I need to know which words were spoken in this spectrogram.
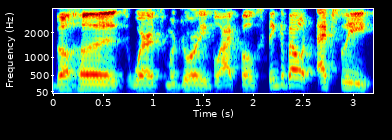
the hoods where it's majority black folks. Think about actually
